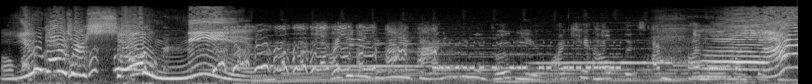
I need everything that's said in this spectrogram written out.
Oh you guys are so mean. I didn't do anything. I didn't even vote you. I can't help this. I'm I'm all myself.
